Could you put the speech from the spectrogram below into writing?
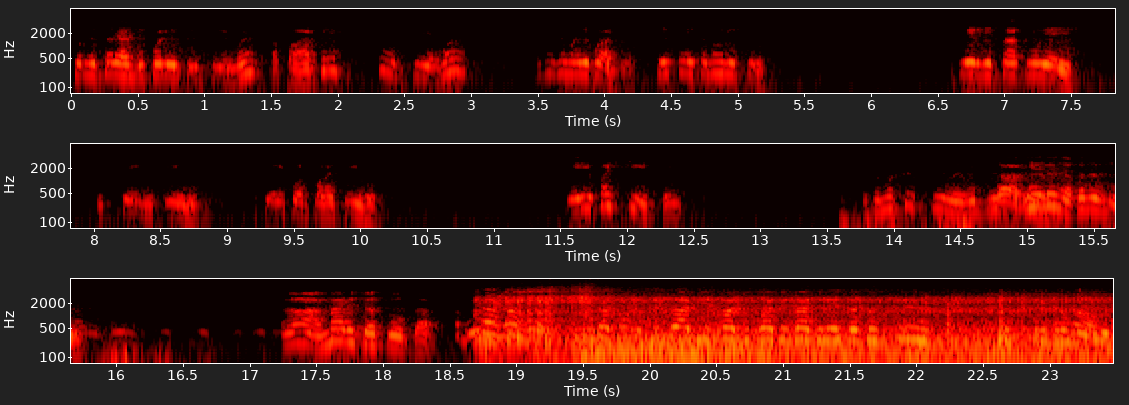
комиссариат полиции фирмы, а партии, суд фирма, это же моя партия. Все это мы решили. Теперь регистрация моя есть. Теперь фирмы, теперь корпоративы, теперь фашисты. Что силы, вот Да, не, не, не, подожди. А, Мария сейчас волка. А stat mijloace, toate datele astea sunt strâns tribunalul.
